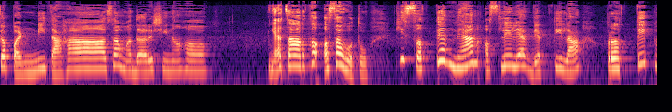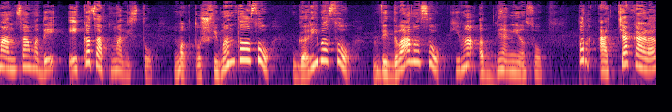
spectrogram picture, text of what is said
च पंडिता समदर्शिनः. याचा अर्थ असा होतो की सत्य ज्ञान असलेल्या व्यक्तीला प्रत्येक माणसामध्ये एकच आत्मा दिसतो. मग तो श्रीमंत असो गरीब असो विद्वान असो किंवा अज्ञानी असो. पण आजच्या काळात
